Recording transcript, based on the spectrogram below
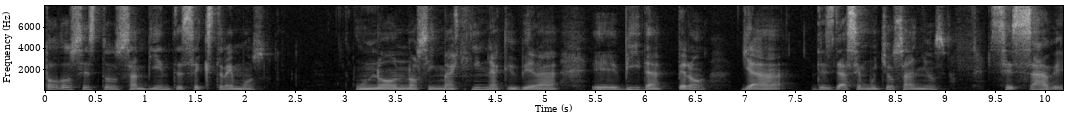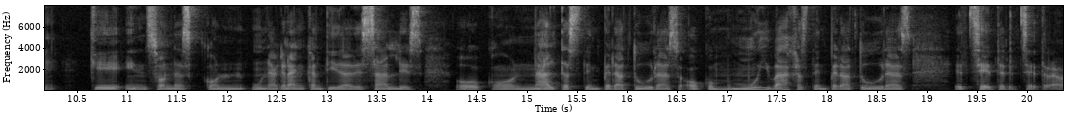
todos estos ambientes extremos uno no se imagina que hubiera eh, vida, pero ya desde hace muchos años se sabe que en zonas con una gran cantidad de sales o con altas temperaturas o con muy bajas temperaturas, etcétera, etcétera.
